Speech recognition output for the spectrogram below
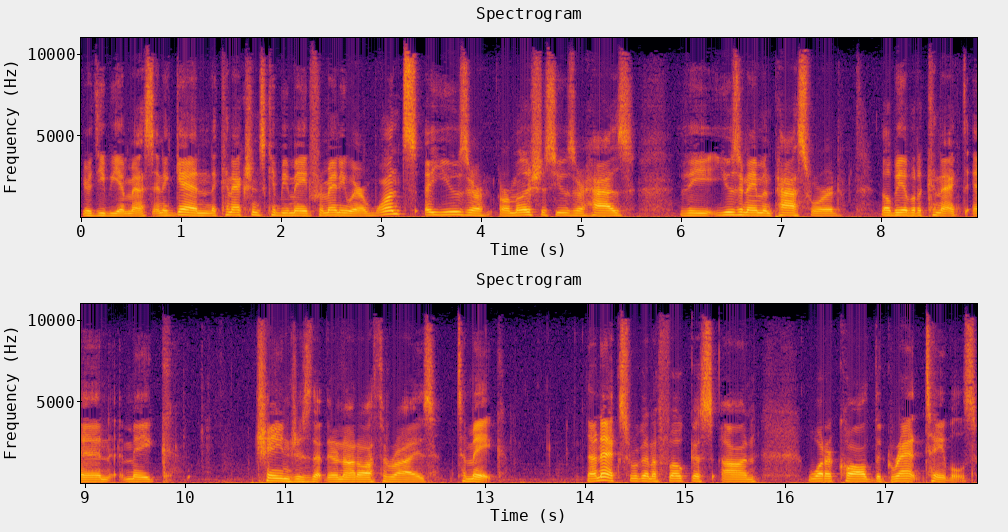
your DBMS. And again, the connections can be made from anywhere. Once a user or a malicious user has the username and password, they'll be able to connect and make changes that they're not authorized to make. Now, next, we're going to focus on what are called the grant tables,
